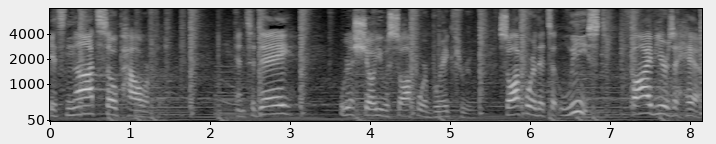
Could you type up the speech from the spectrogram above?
It's not so powerful. And today, we're going to show you a software breakthrough. Software that's at least five years ahead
